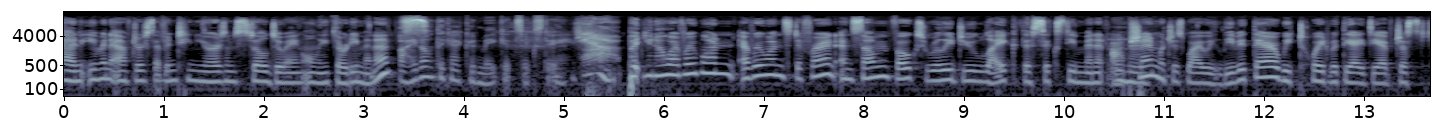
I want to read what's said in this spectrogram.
And even after 17 years, I'm still doing only 30 minutes. I don't think I could make it 60. Yeah, but you know everyone everyone's different and some folks really do like the 60 minute mm-hmm. option, which is why we leave it there. We toyed with the idea of just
